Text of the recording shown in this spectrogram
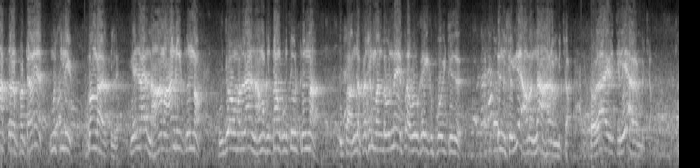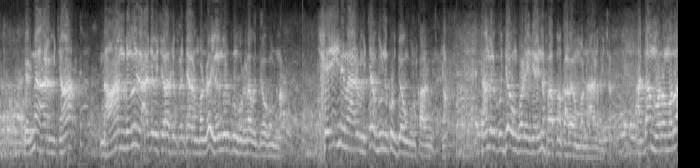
ஆத்திரப்பட்டவன் முஸ்லீம். வங்காளத்துல. எல்லாம் நாம ஆண்டுகிட்டு இருந்தோம். உத்தியோகம் எல்லாம் நமக்கு தான் கொடுத்துக்கிட்டு இருந்தான் இப்ப அந்த பசங்க வந்த உடனே இப்ப அவங்க கைக்கு போயிட்டுது என்று சொல்லி அவன் தான் ஆரம்பிச்சான். தொள்ளாயிரத்திலேயே ஆரம்பிச்சான். என்ன ஆரம்பிச்சான்? நாங்களும் ராஜ விசுவாச பிரச்சாரம் பண்றோம் எங்களுக்கும் கொடுக்கல உத்தியோகம்னா. சரின்னு ஆரம்பிச்சா இவனுக்கு உத்தியோகம் கொடுக்க ஆரம்பிச்சிட்டான். தங்களுக்கு உத்தியோகம் குறையிலேன்னு பாப்பா கலகம் பண்ண ஆரம்பிச்சான். அதான் முறை முறை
